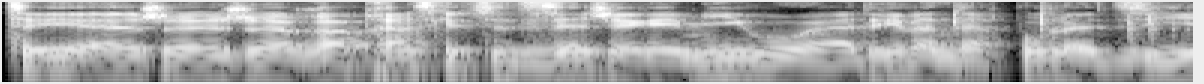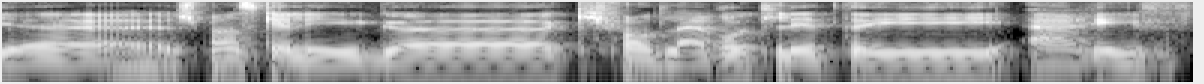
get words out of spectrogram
sais, euh, je, je, reprends ce que tu disais, Jérémy, où Adrien Van Der Poel a dit euh, Je pense que les gars qui font de la route l'été arrivent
